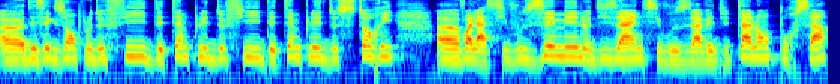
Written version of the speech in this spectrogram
euh, des exemples de feed, des templates de feed, des templates de story. Euh, voilà, si vous aimez le design, si vous avez du talent pour ça,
